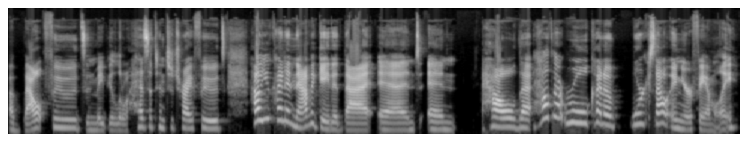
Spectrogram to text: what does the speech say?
about foods and maybe a little hesitant to try foods how you kind of navigated that and and how that how that rule kind of works out in your family.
